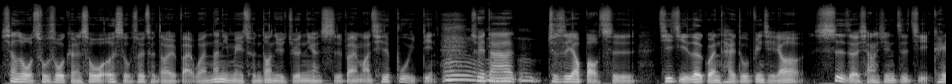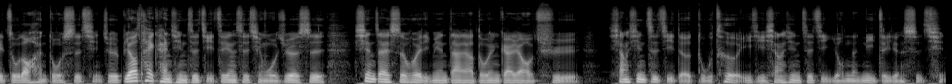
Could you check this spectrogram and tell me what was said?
像是我初说，可能说我二十五岁存到一百万，那你没存到，你就觉得你很失败吗？其实不一定。所以大家就是要保持积极乐观态度，并且要试着相信自己可以做到很多事情，就是不要太看轻自己这件事情。我觉得是现在社会里面大家都应该要去。相信自己的独特，以及相信自己有能力这件事情。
